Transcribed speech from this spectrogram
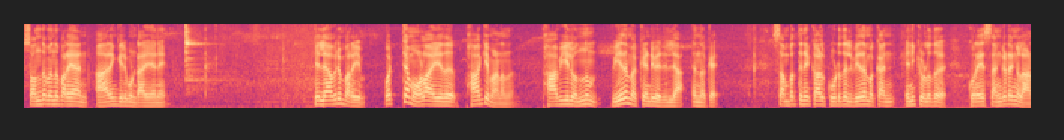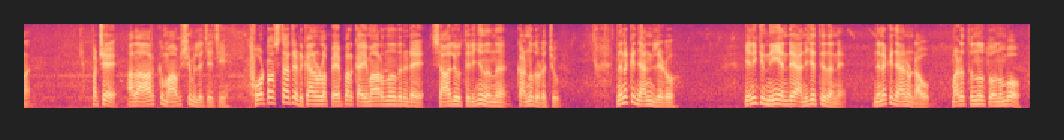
സ്വന്തമെന്ന് പറയാൻ ആരെങ്കിലും ഉണ്ടായേനെ. എല്ലാവരും പറയും ഒറ്റ മോളായത് ഭാഗ്യമാണെന്ന്. ഭാവിയിൽ ഒന്നും വീതം വെക്കേണ്ടി വരില്ല എന്നൊക്കെ. സമ്പത്തിനേക്കാൾ കൂടുതൽ വീതം വെക്കാൻ എനിക്കുള്ളത് കുറേ സങ്കടങ്ങളാണ്. പക്ഷേ അത് ആർക്കും ആവശ്യമില്ല ചേച്ചി. ഫോട്ടോസ്റ്റാറ്റ് എടുക്കാനുള്ള പേപ്പർ കൈമാറുന്നതിനിടെ ശാലു തിരിഞ്ഞു നിന്ന് കണ്ണു തുടച്ചു. നിനക്ക് ഞാനില്ലേടോ? എനിക്ക് നീ എന്റെ അനുജത്തി തന്നെ. നിനക്ക് ഞാനുണ്ടാവും. മടുത്തെന്ന് തോന്നുമ്പോൾ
